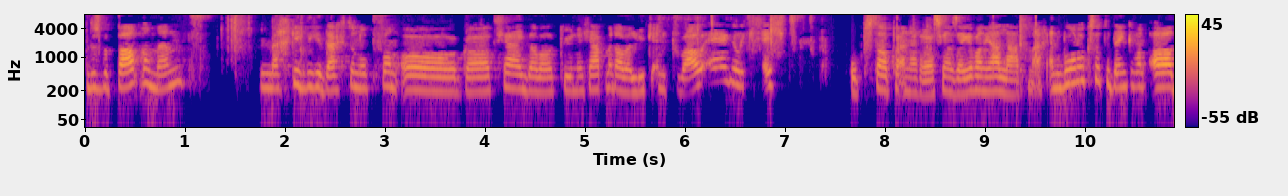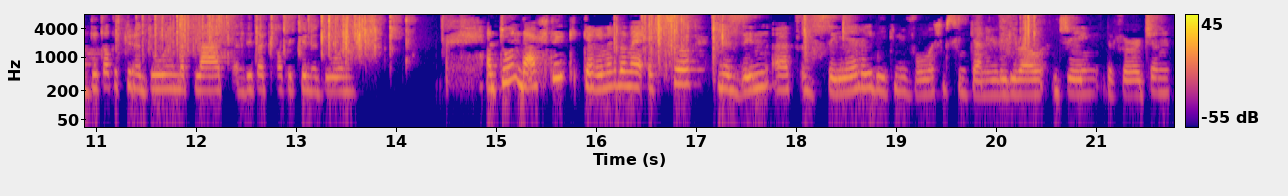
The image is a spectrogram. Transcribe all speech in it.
dus op een bepaald moment merk ik de gedachten op van, oh god, ga ik dat wel kunnen? Gaat me dat wel lukken? En ik wou eigenlijk echt opstappen en naar huis gaan zeggen van ja, laat maar. En gewoon ook zo te denken van, ah, dit had ik kunnen doen in de plaats en dit had ik kunnen doen. En toen dacht ik, ik herinnerde mij echt zo een zin uit een serie die ik nu volg. Misschien kennen jullie die wel, Jane the Virgin.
